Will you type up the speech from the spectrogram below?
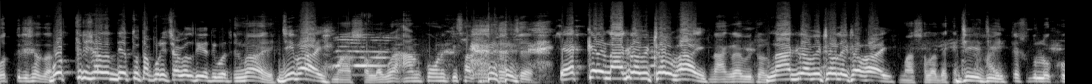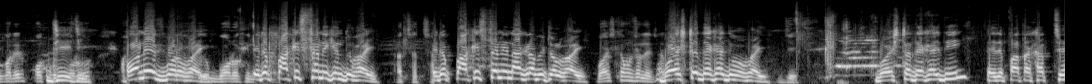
বত্রিশ হাজার? বত্রিশ হাজার দিয়ে তোতাপুরি ছাগল দিয়ে দিব। ভাই? জি ভাই। মাশাআল্লাহ একবার আনকমন কি ছাগল একেবারে নাগরা বিঠল ভাই। নাগরা বিঠল। নাগরা বিঠল এটা ভাই। মাশাআল্লাহ দেখেন জি, জি। হাইটটা শুধু লক্ষ্য করেন কত জি জি। বড় অনেক বড় ভাই। বড় এটা পাকিস্তানি কিন্তু ভাই। আচ্ছা আচ্ছা। এটা পাকিস্তানি নাগরা বিটল ভাই। বয়স কেমন চলে বয়সটা দেখাই দিব ভাই। জি। বয়সটা দেখাই দিই। এই যে পাতা খাচ্ছে।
